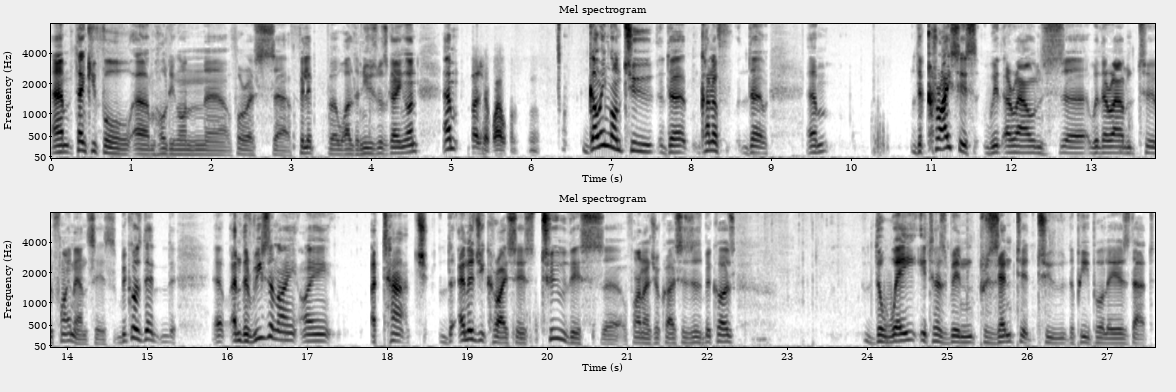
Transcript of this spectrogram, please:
Um, thank you for um, holding on uh, for us, uh, Philip, uh, while the news was going on. Um, Pleasure, welcome. Mm. going on to the kind of the um, the crisis with around uh, with around to finances because the uh, and the reason I, I attach the energy crisis to this uh, financial crisis is because the way it has been presented to the people is that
